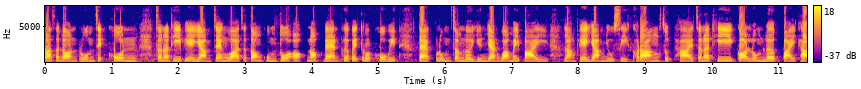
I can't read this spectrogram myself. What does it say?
ราษฎรรวม 7 คน เจ้าหน้าที่พยายามแจ้งว่าจะต้องคุมตัวออกนอกแดนเพื่อไปตรวจโควิด แต่กลุ่มจำเลยยืนยันว่าไม่ไป หลังพยายามอยู่ 4 ครั้ง สุดท้ายเจ้าหน้าที่ก็ล้มเลิกไปค่ะ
